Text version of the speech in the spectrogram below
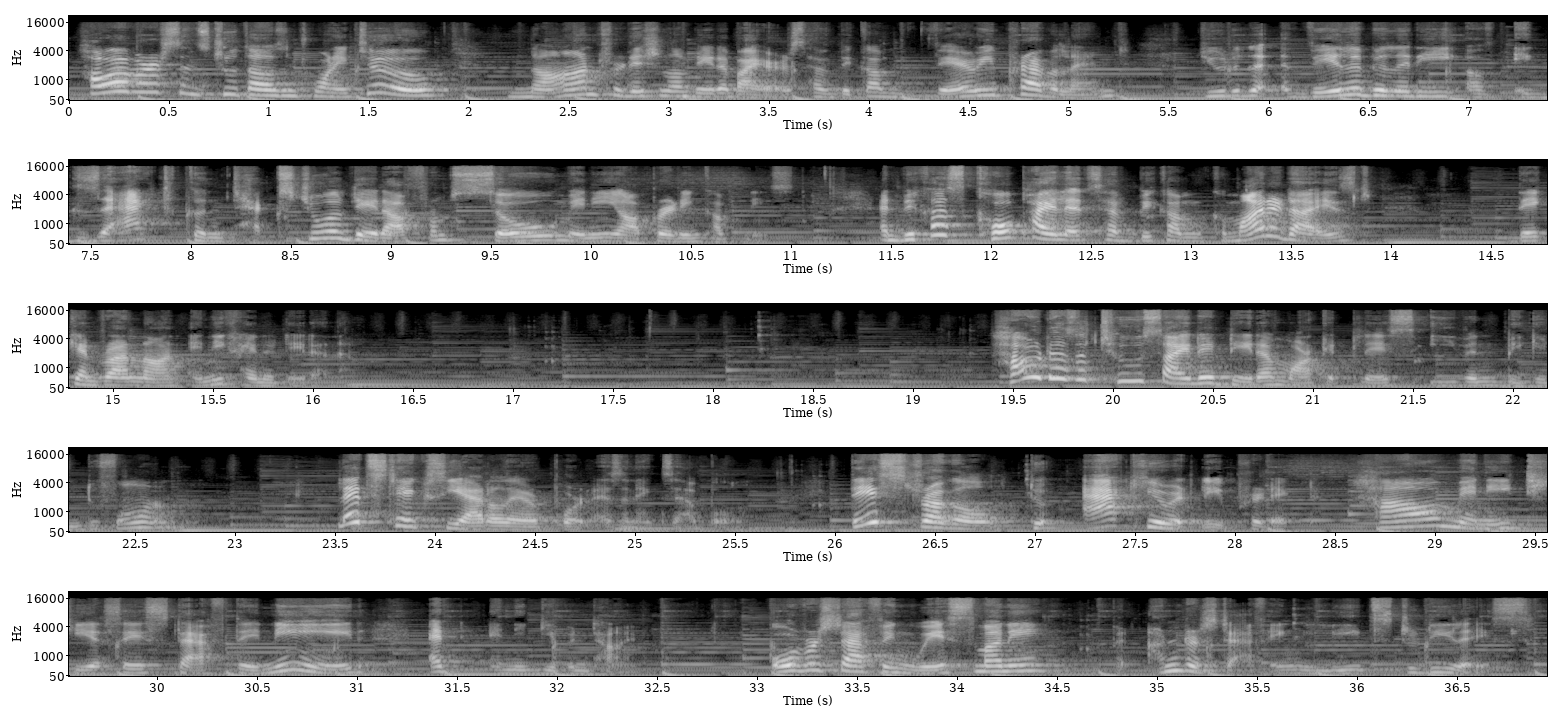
However, since 2022, non traditional data buyers have become very prevalent due to the availability of exact contextual data from so many operating companies. And because co pilots have become commoditized, they can run on any kind of data now. How does a two sided data marketplace even begin to form? Let's take Seattle Airport as an example. They struggle to accurately predict how many TSA staff they need at any given time. Overstaffing wastes money, but understaffing leads to delays.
